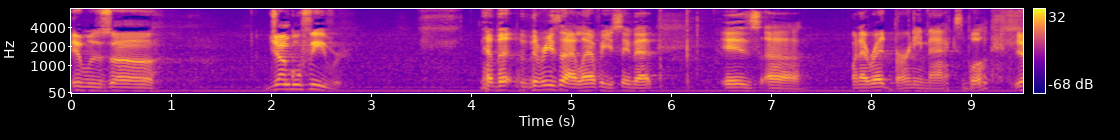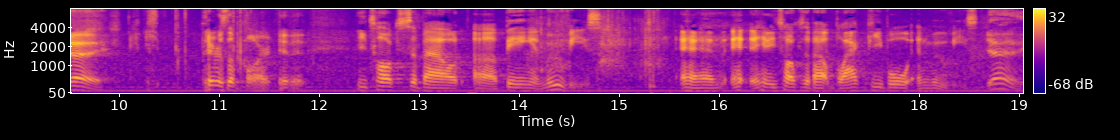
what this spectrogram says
it was uh, Jungle Fever. Now, the the reason I laugh when you say that is uh, when I read Bernie Mac's book. Yeah. there's a part in it. He talks about uh, being in movies, and, and he talks about black people and movies. Yeah.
